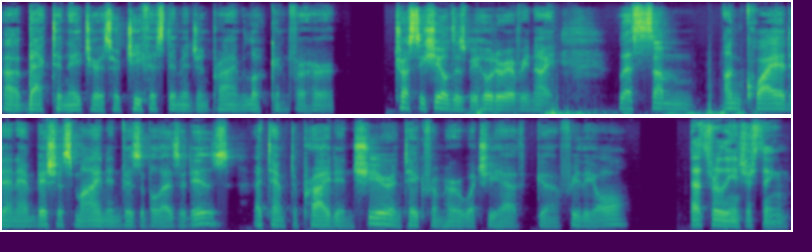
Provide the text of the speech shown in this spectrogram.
uh, back to nature as her chiefest image and prime look, and for her trusty shield as behold her every night, lest some unquiet and ambitious mind, invisible as it is, attempt to pride in sheer and take from her what she hath uh, freely all. That's really interesting.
